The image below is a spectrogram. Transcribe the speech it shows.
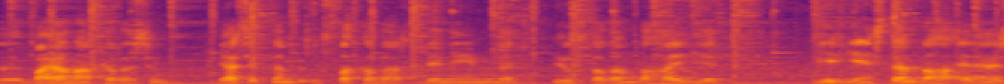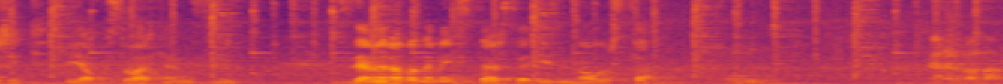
e, bayan arkadaşım. Gerçekten bir usta kadar deneyimli, bir ustadan daha iyi, bir gençten daha enerjik bir yapısı var kendisinin. Size merhaba demek isterse, izni olursa Olur. Merhabalar.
